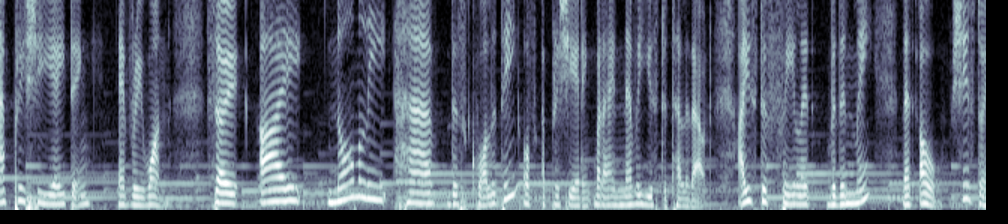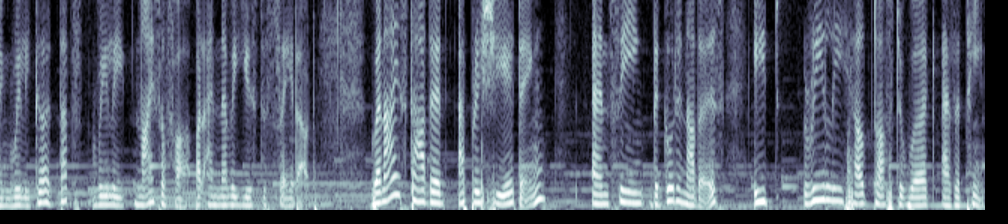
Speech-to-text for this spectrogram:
appreciating everyone. So I normally have this quality of appreciating, but I never used to tell it out. I used to feel it within me that, oh, she's doing really good. That's really nice of her, but I never used to say it out. When I started appreciating and seeing the good in others, it really helped us to work as a team.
